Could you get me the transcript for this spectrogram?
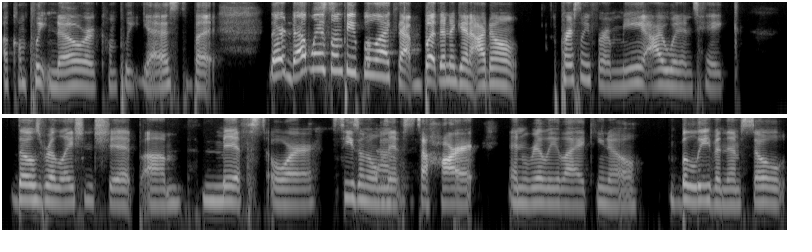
a complete no or a complete yes, but there are definitely some people like that. But then again, I don't personally for me, I wouldn't take those relationship um, myths or seasonal yeah. myths to heart and really like you know believe in them so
